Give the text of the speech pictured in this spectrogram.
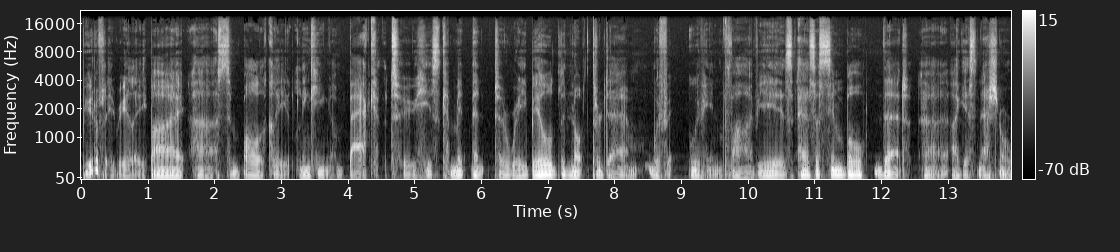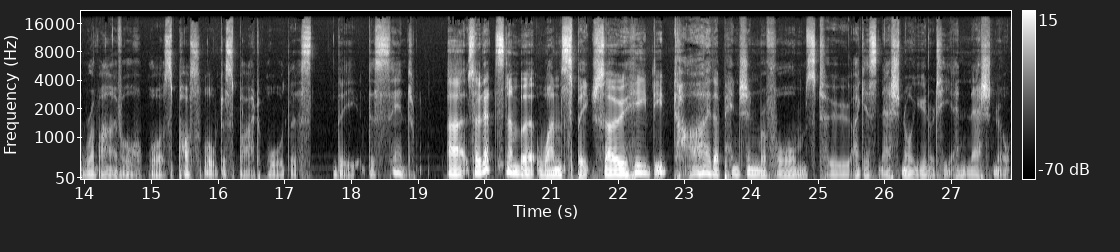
beautifully, really, by uh, symbolically linking back to his commitment to rebuild the Notre Dame within five years as a symbol that uh, I guess national revival was possible despite all this, the dissent. Uh, so that's number one speech. So he did tie the pension reforms to, I guess, national unity and national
